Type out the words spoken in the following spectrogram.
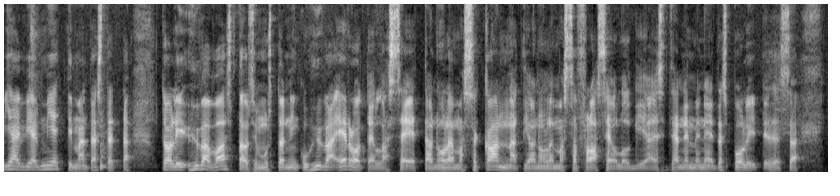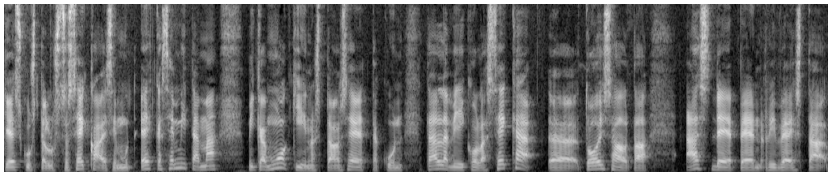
jäin vielä miettimään tästä, että tuo oli hyvä vastaus ja musta on niin kuin hyvä erotella se, että on olemassa kannat ja on olemassa fraseologia ja sitten ne menee tässä poliittisessa keskustelussa sekaisin, mutta ehkä se, mitä mä, mikä mua kiinnostaa on se, että kun tällä viikolla sekä ö, toisaalta SDPn riveistä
